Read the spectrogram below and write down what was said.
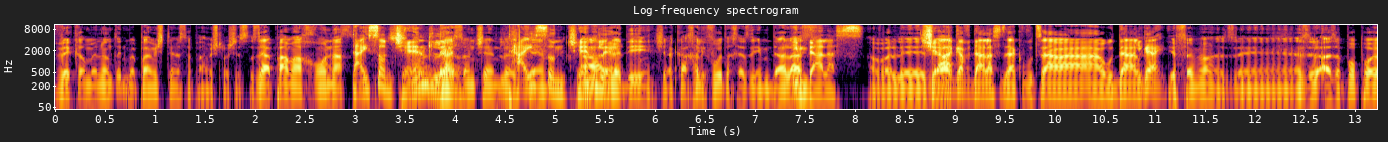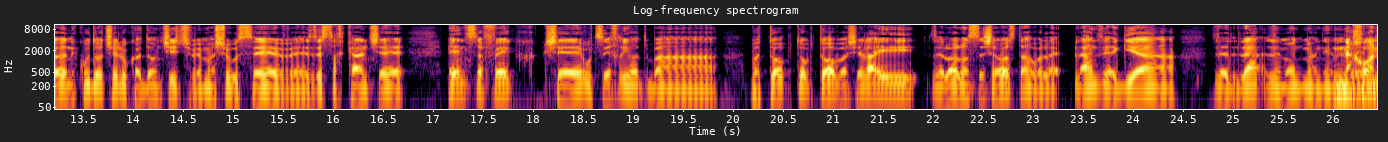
וכרמלו אנתוני ב-2012-2013. זה הפעם האחרונה. טייסון צ'נדלר. טייסון צ'נדלר, כן. טייסון צ'נדלר. האגדי, שלקח אליפות אחרי זה עם דאלאס. עם דאלאס. אבל אה. שאגב, דאלאס זה הקבוצה האהודה על גיא. יפה מאוד, אז, אה, אז, אז אפרופו נקודות של לוקה דונצ'יץ' ומה שהוא עושה, וזה שחקן שאין ספק שהוא צריך להיות ב, ב top, top, top, השאלה היא, זה לא הנושא של אולסטאר, אבל לאן זה יגיע, זה, לאן- זה מאוד מעניין, נכון.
